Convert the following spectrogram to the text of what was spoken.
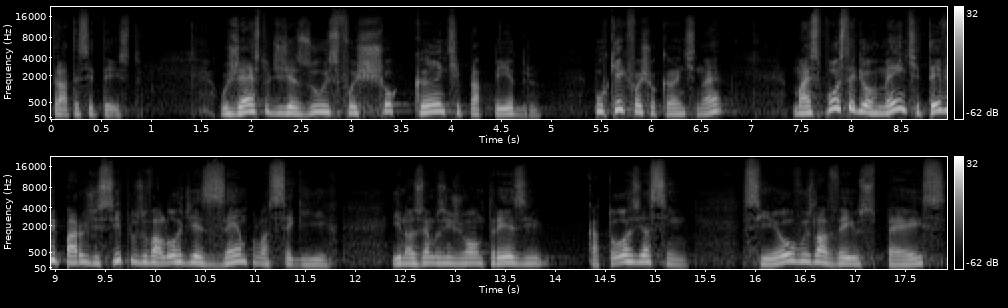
trata esse texto. O gesto de Jesus foi chocante para Pedro. Por que foi chocante, não é? Mas posteriormente teve para os discípulos o valor de exemplo a seguir e nós vemos em João 13, 14 assim: Se eu vos lavei os pés,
